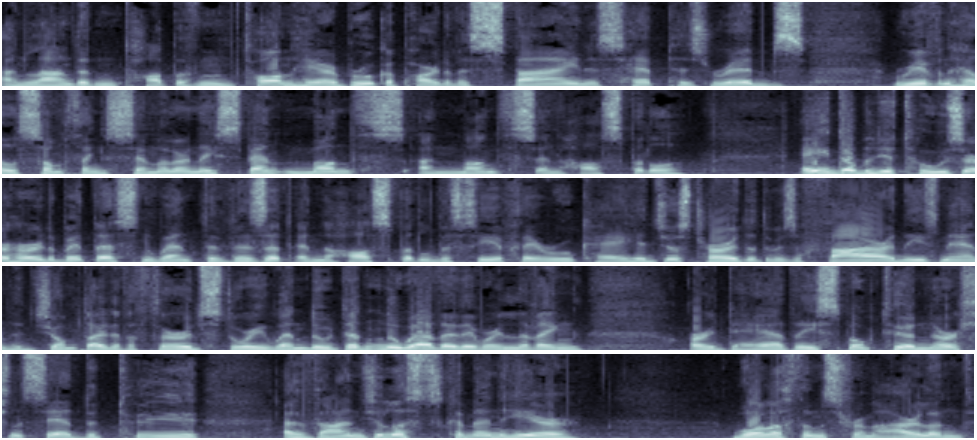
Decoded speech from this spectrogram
and landed on top of him. Tom Haire broke a part of his spine, his hip, his ribs. Ravenhill something similar, and they spent months and months in hospital. A.W. Tozer heard about this and went to visit in the hospital to see if they were okay. He had just heard that there was a fire and these men had jumped out of a third story window, didn't know whether they were living or dead. And he spoke to a nurse and said, The two evangelists come in here one of them's from Ireland,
